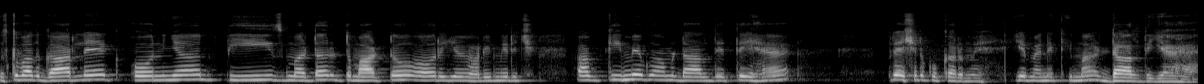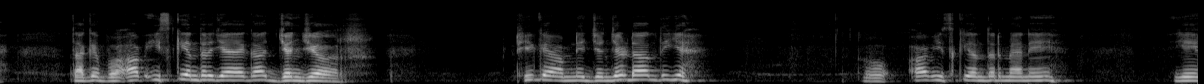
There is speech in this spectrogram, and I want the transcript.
اس کے بعد گارلک، اونین، پیز، مٹر، ٹماٹو اور یہ ہری مرچ۔ اب قیمے کو ہم ڈال دیتے ہیں پریشر کوکر میں۔ یہ میں نے قیمہ ڈال دیا ہے تاکہ اب اس کے اندر جائے گا جنجر۔ ٹھیک ہے، ہم نے جنجر ڈال دی ہے تو اب اس کے اندر میں نے یہ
